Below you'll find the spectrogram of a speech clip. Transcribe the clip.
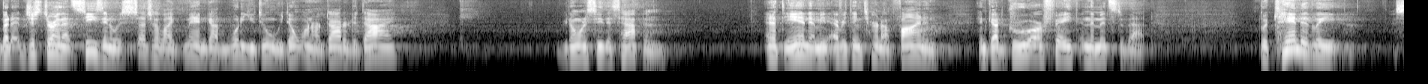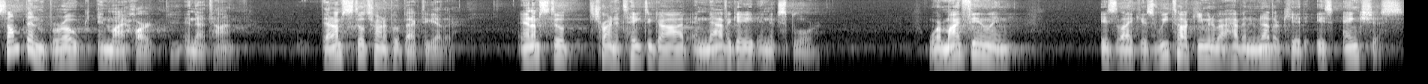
But just during that season, it was such a like, man, God, what are you doing? We don't want our daughter to die. We don't want to see this happen. And at the end, I mean, everything turned out fine, and, and God grew our faith in the midst of that. But candidly, something broke in my heart in that time that I'm still trying to put back together. And I'm still trying to take to God and navigate and explore. Where my feeling is like, as we talk even about having another kid, is anxious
